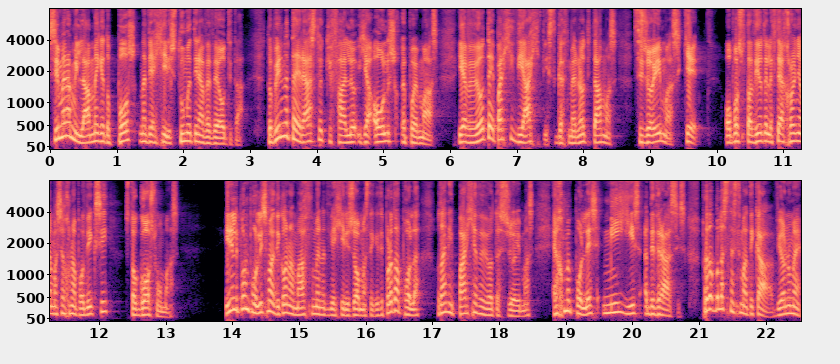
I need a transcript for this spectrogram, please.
Σήμερα μιλάμε για το πώς να διαχειριστούμε την αβεβαιότητα το οποίο είναι ένα τεράστιο κεφάλαιο για όλους από εμάς. Η αβεβαιότητα υπάρχει διάχυτη στην καθημερινότητά μας, στη ζωή μας και, όπως τα δύο τελευταία χρόνια μας έχουν αποδείξει, στον κόσμο μας. Είναι λοιπόν πολύ σημαντικό να μάθουμε να τη διαχειριζόμαστε, γιατί πρώτα απ' όλα, όταν υπάρχει αβεβαιότητα στη ζωή μας, έχουμε πολλές μη υγιείς αντιδράσεις. Πρώτα απ' όλα συναισθηματικά. Βιώνουμε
